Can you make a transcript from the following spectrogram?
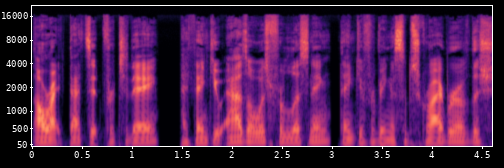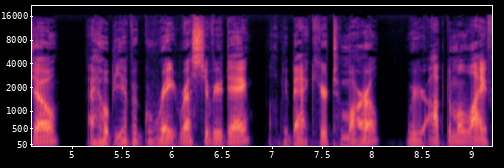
All right, that's it for today. I thank you as always for listening. Thank you for being a subscriber of the show. I hope you have a great rest of your day. I'll be back here tomorrow where your optimal life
